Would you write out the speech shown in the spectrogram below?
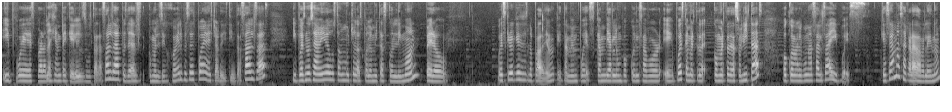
Y pues para la gente que les gusta la salsa, pues como les dijo Joel, pues les pueden echar distintas salsas. Y pues no sé, a mí me gustan mucho las palomitas con limón, pero pues creo que eso es lo padre, ¿no? Que también puedes cambiarle un poco el sabor, eh, puedes cambiarte comerte las solitas o con alguna salsa y pues que sea más agradable, ¿no?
